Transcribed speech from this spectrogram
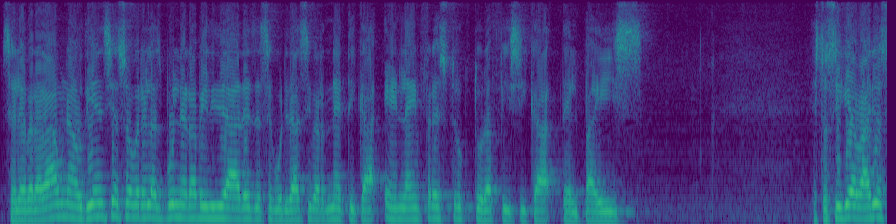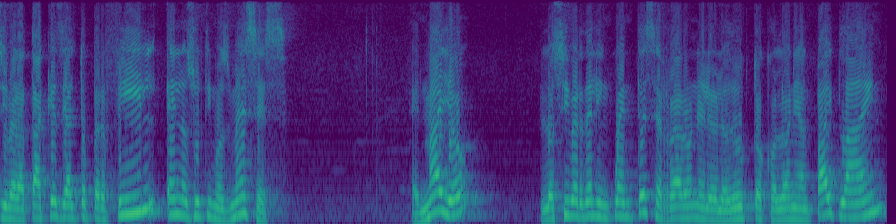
celebrará una audiencia sobre las vulnerabilidades de seguridad cibernética en la infraestructura física del país. Esto sigue a varios ciberataques de alto perfil en los últimos meses. En mayo, los ciberdelincuentes cerraron el oleoducto Colonial Pipeline,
